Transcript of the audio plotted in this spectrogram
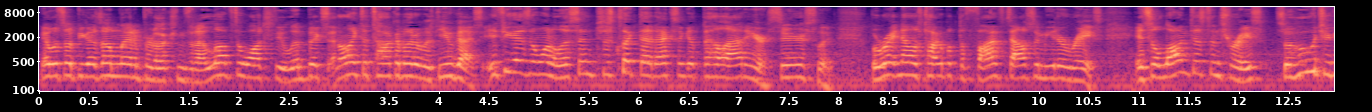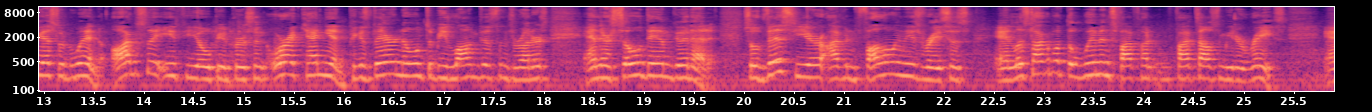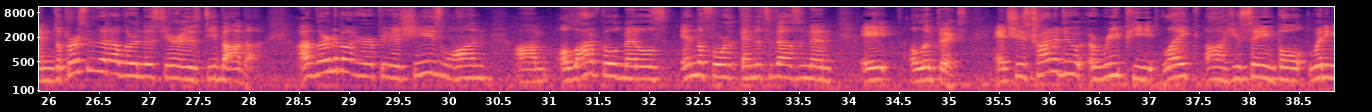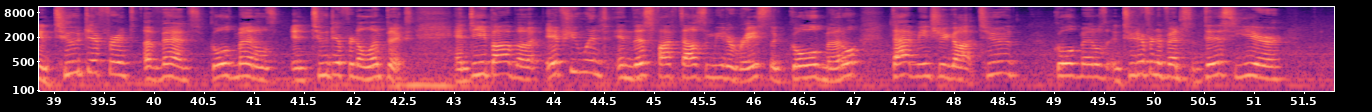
Hey, what's up you guys? I'm Landon Productions and I love to watch the Olympics and I like to talk about it with you guys. If you guys don't want to listen, just click that X and get the hell out of here, seriously. But right now let's talk about the 5,000 meter race. It's a long distance race, so who would you guess would win? Obviously an Ethiopian person or a Kenyan because they're known to be long distance runners and they're so damn good at it. So this year I've been following these races and let's talk about the women's 5,000 meter race. And the person that I've learned this year is Dibaba. I've learned about her because she's won um, a lot of gold medals in the fourth in the 2008 Olympics, and she's trying to do a repeat like uh, Usain Bolt, winning in two different events, gold medals in two different Olympics. And Dibaba, if she wins in this 5,000 meter race, the gold medal, that means she got two gold medals in two different events this year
